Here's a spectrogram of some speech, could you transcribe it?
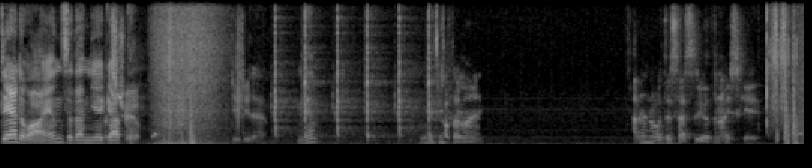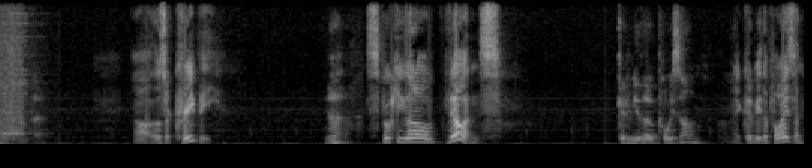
dandelions, and then you That's got true. You do do that. the. Yep. What do I think called for the- mine? I don't know what this has to do with an ice skate. Oh, those are creepy, No, spooky little villains. Could be the poison. It could be the poison.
